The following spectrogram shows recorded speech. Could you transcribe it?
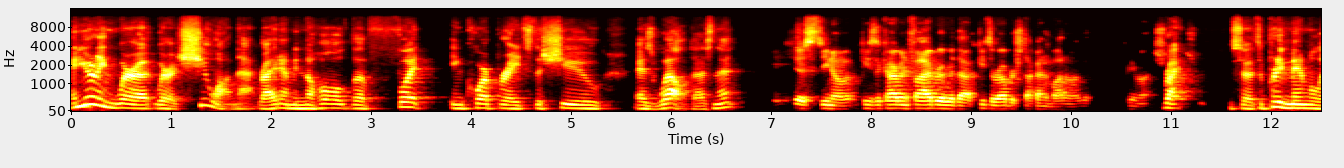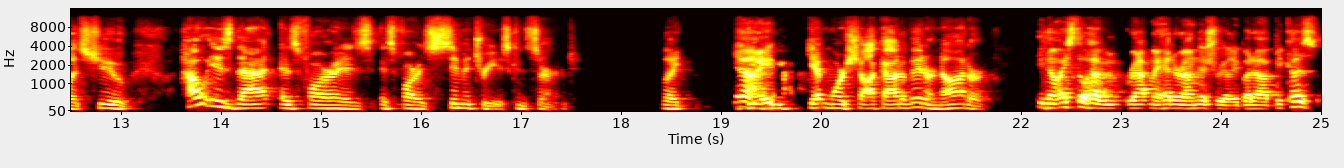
And you don't even wear a wear a shoe on that, right? I mean, the whole the foot incorporates the shoe as well, doesn't it? It's just you know a piece of carbon fiber with a piece of rubber stuck on the bottom of it, pretty much. Right. So it's a pretty minimalist shoe. How is that as far as as far as symmetry is concerned? Like, yeah, I, get more shock out of it or not, or you know, I still haven't wrapped my head around this really, but uh, because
